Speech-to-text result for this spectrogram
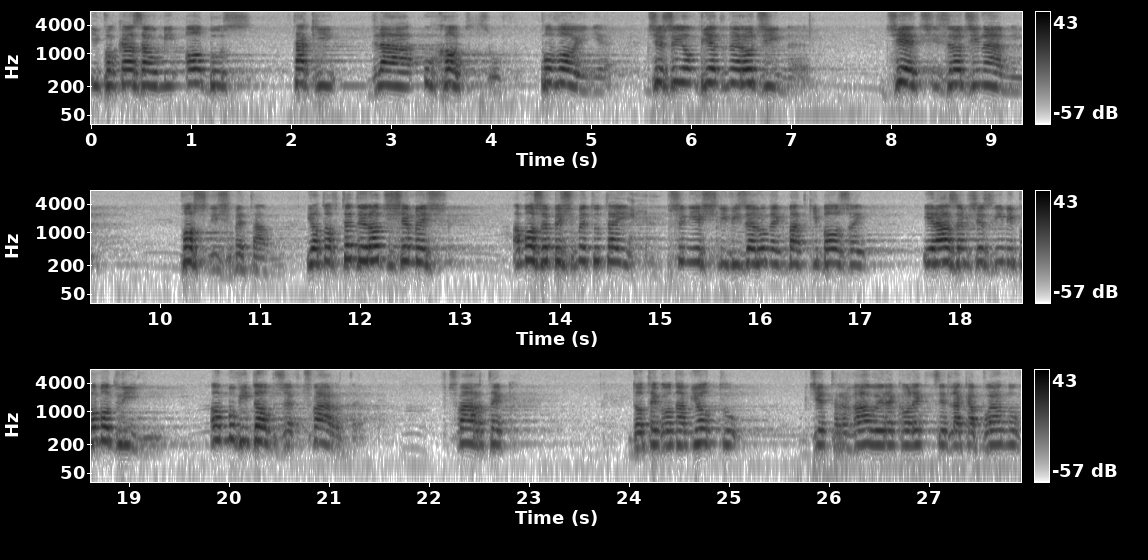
I pokazał mi obóz taki dla uchodźców po wojnie, gdzie żyją biedne rodziny, dzieci z rodzinami. Poszliśmy tam. I oto wtedy rodzi się myśl, a może byśmy tutaj przynieśli wizerunek Matki Bożej i razem się z nimi pomodlili. On mówi, dobrze, w czwartek. W czwartek do tego namiotu, gdzie trwały rekolekcje dla kapłanów,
